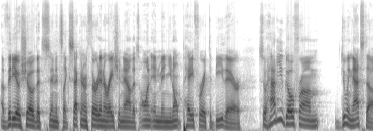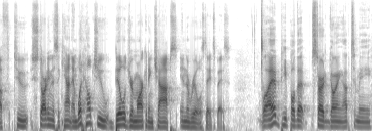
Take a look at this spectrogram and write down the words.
a video show that's in its like second or third iteration now that's on Inman. You don't pay for it to be there. So how do you go from doing that stuff to starting this account, and what helped you build your marketing chops in the real estate space? Well, I had people that started going up to me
